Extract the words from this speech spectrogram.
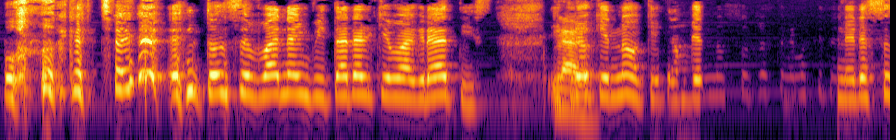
pues, Entonces van a invitar al que va gratis. Y creo que no, que también tener esa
